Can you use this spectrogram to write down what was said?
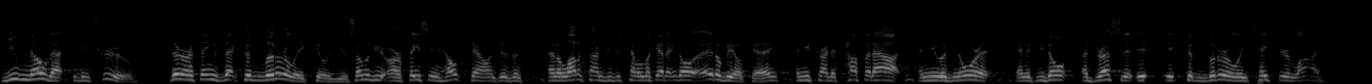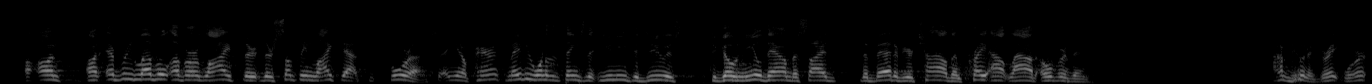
you know that to be true. There are things that could literally kill you. Some of you are facing health challenges, and, and a lot of times you just kind of look at it and go, it'll be okay. And you try to tough it out, and you ignore it. And if you don't address it, it, it could literally take your life. On, on every level of our life, there, there's something like that for us. You know, parents, maybe one of the things that you need to do is to go kneel down beside the bed of your child and pray out loud over them. I'm doing a great work,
